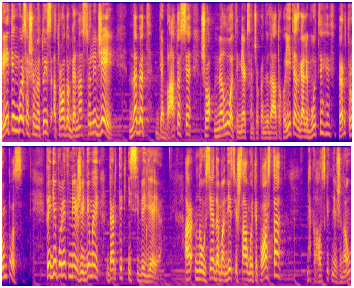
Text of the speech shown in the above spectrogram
Reitinguose šiuo metu jis atrodo gana solidžiai. Na bet debatuose šio meluoti mėgstančio kandidato kojytės gali būti per trumpos. Taigi politiniai žaidimai dar tik įsibėgėja. Ar nausėda bandys išsaugoti postą? Neklauskit, nežinau.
